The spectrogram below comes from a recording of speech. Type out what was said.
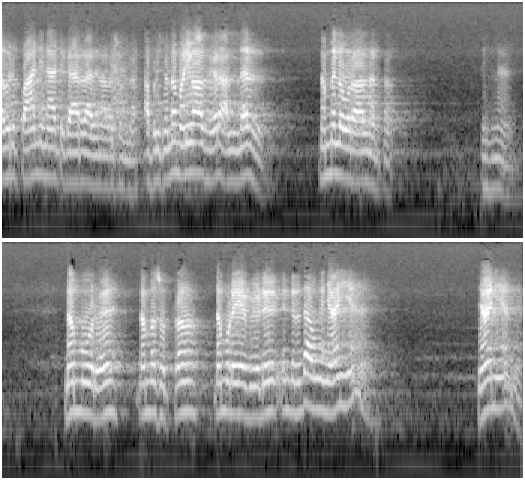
அவர் பாண்டி நாட்டுக்காரர் அதனால சொன்னார். அப்படி சொன்ன மணிவாசகர் அல்லர். நம்மள ஒரு ஆள் அர்த்தம். நம்ம ஊரு நம்ம சுற்றம் நம்முடைய வீடு என்றிருந்தா அவங்க ஞானியா? ஞானியான்னு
